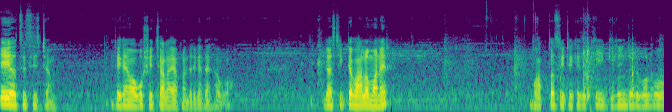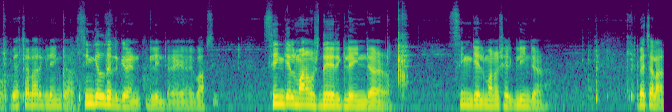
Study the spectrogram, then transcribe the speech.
এই হচ্ছে সিস্টেম। এটাকে আমি অবশ্যই চালাই আপনাদেরকে দেখাবো। প্লাস্টিকটা ভালো মানের। ভাবতাছি, এটাকে যে কি গ্লিন্ডার বলব? ব্যাচেলার গ্লিন্ডার সিঙ্গেলদের গ্লিন্ডার ভাবছি। সিঙ্গেল মানুষদের গ্লিন্ডার সিঙ্গেল মানুষের গ্লিন্ডার ব্যাচেলার।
